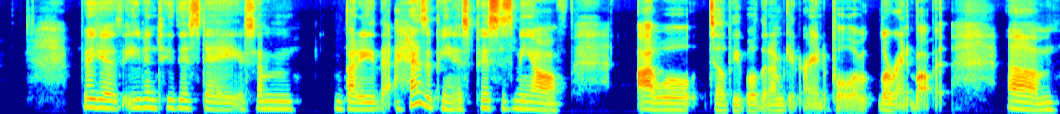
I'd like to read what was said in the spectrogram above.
because even to this day, if somebody that has a penis pisses me off, I will tell people that I'm getting ready to pull a Lorena Bobbitt. Um,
